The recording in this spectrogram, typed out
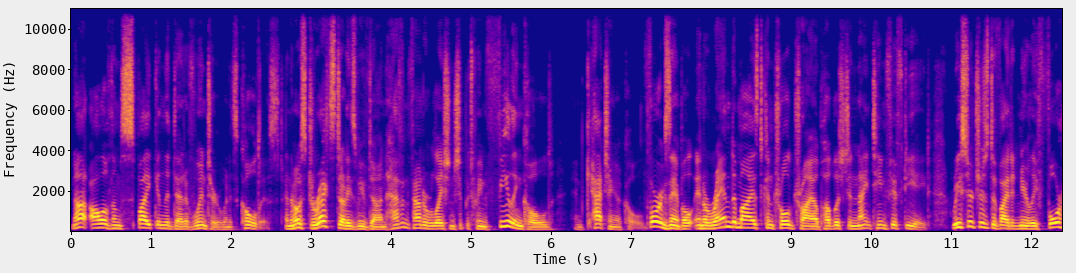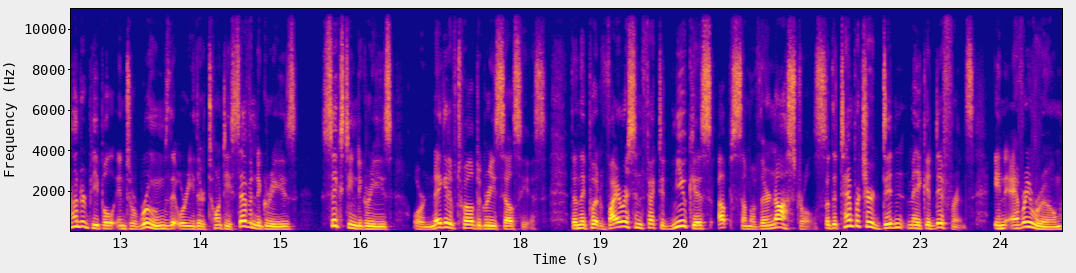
not all of them spike in the dead of winter when it's coldest. And the most direct studies we've done haven't found a relationship between feeling cold and catching a cold. For example, in a randomized controlled trial published in 1958, researchers divided nearly 400 people into rooms that were either 27 degrees 16 degrees, or negative 12 degrees Celsius. Then they put virus-infected mucus up some of their nostrils. But the temperature didn't make a difference. In every room,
